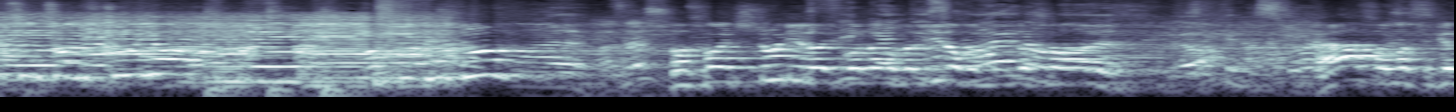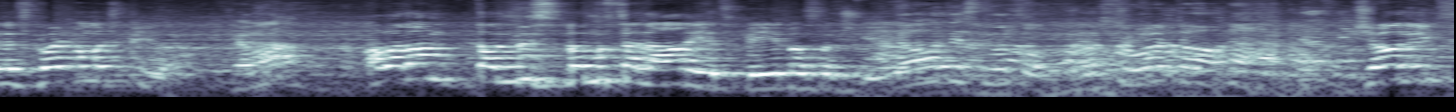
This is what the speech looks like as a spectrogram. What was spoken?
Ich bin schon im Studio. Was meinst du? Was? Die Leute wollen eure Lieder, aber nicht das Mal. Ja, sollen wir sie gerne Sprite nochmal spielen? Aber dann, dann, müsst, dann muss der Lade jetzt beben, was spielen. Ja, das tut er. Das tut er. Ich höre nichts.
